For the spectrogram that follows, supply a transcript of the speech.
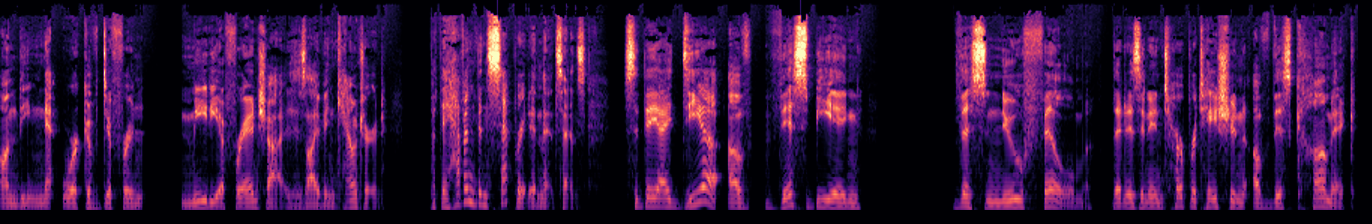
on the network of different media franchises I've encountered, but they haven't been separate in that sense. So the idea of this being this new film that is an interpretation of this comic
